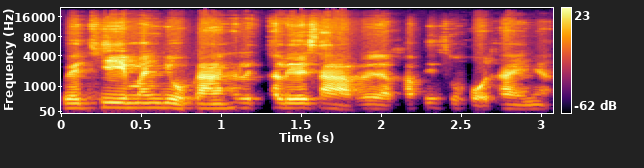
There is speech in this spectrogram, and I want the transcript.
เวทีมันอยู่กลางทะเลทะเลสาบเลยเหรอครับ ที่สุโขทัยเนี่ย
